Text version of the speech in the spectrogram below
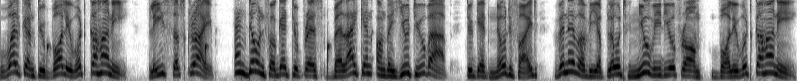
Welcome to Bollywood Kahani please subscribe and don't forget to press bell icon on the YouTube app to get notified whenever we upload new video from Bollywood Kahani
